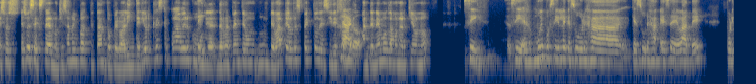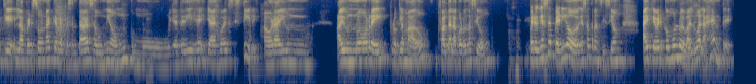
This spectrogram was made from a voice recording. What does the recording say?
eso es, eso es externo, quizá no impacte tanto, pero al interior, ¿crees que puede haber como de, repente un, debate al respecto de si dejamos, mantenemos la monarquía o no? Sí, sí, es muy posible que surja, que surja ese debate, porque la persona que representaba esa unión, como ya te dije, ya dejó de existir. Ahora hay un, hay un nuevo rey proclamado, falta la coronación, pero en ese periodo, en esa transición, hay que ver cómo lo evalúa la gente.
